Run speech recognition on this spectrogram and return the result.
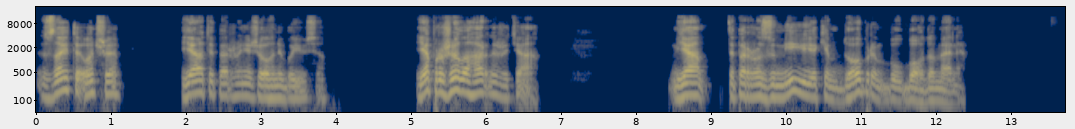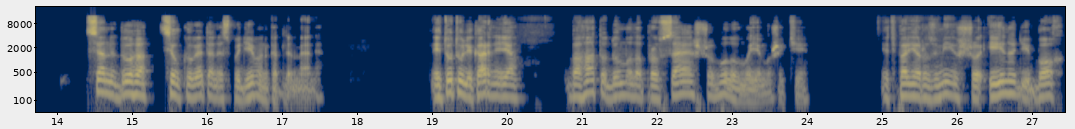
знаєте, отче, я тепер вже нічого не боюся. Я прожила гарне життя. Я тепер розумію, яким добрим був Бог до мене. Ця недуга цілковита несподіванка для мене. І тут у лікарні я багато думала про все, що було в моєму житті. І тепер я розумію, що іноді Бог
